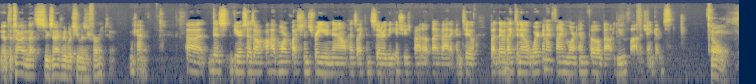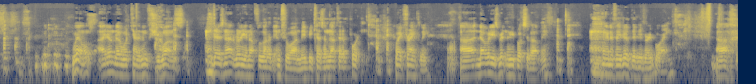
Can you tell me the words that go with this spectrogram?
at the time, that's exactly what she was referring to. Okay. Uh, this viewer says, I'll, I'll, have more questions for you now as I consider the issues brought up by Vatican II. But they would like to know where can I find more info about you, Father Jenkins? Oh. well, I don't know what kind of info she wants. There's not really enough a lot of info on me because I'm not that important, quite frankly. Uh, nobody's written any books about me. and if they did, they'd be very boring. Uh,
